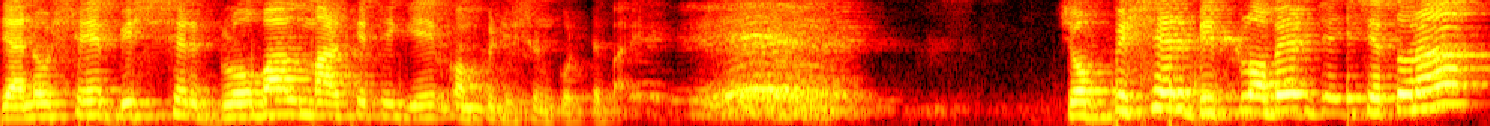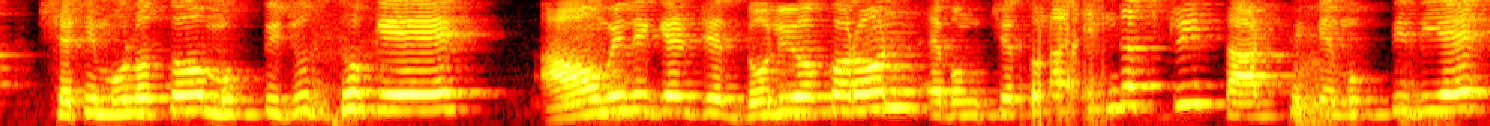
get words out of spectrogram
যেন সে বিশ্বের গ্লোবাল মার্কেটে গিয়ে কম্পিটিশন করতে পারে। চব্বিশের বিপ্লবের যে চেতনা, সেটি মূলত মুক্তিযুদ্ধকে আওয়ামী লীগের যে দলীয়করণ এবং চেতনা ইন্ডাস্ট্রি তার থেকে মুক্তি দিয়ে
